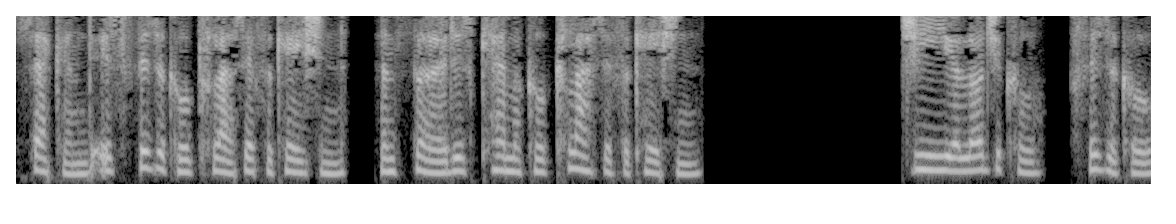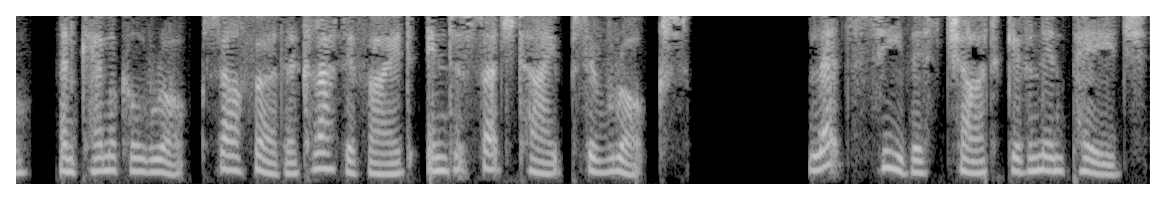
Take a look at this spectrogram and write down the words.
second is physical classification, and third is chemical classification. Geological, physical, and chemical rocks are further classified into such types of rocks. Let's see this chart given in page.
